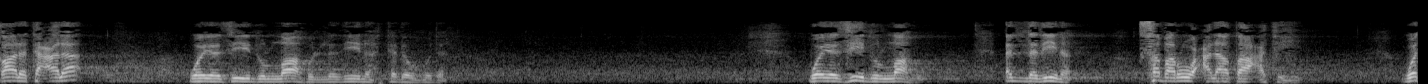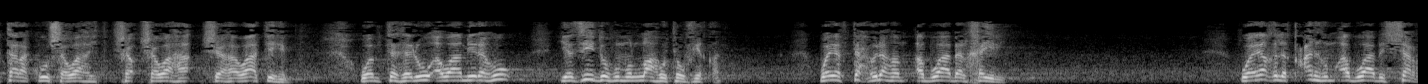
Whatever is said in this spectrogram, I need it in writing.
قال تعالى ويزيد الله الذين اهتدوا هدى. ويزيد الله الذين صبروا على طاعته وتركوا شواه شهواتهم وامتثلوا أوامره يزيدهم الله توفيقا ويفتح لهم أبواب الخير ويغلق عنهم أبواب الشر.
